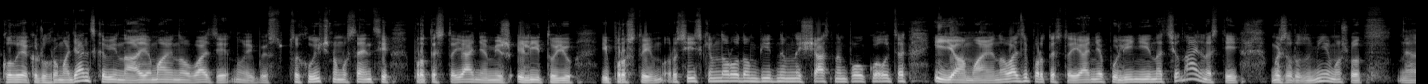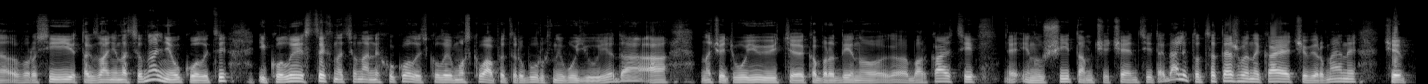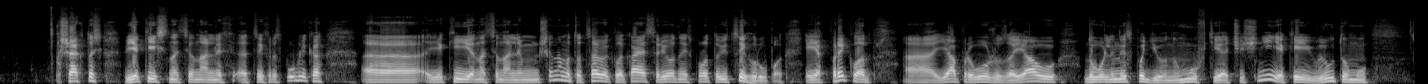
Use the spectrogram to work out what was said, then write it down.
Коли я кажу громадянська війна, я маю на увазі ну, якби в психологічному сенсі протистояння між елітою і простим російським народом, бідним, нещасним по околицях. І я маю на увазі протистояння по лінії національностей. Ми ж розуміємо, що е, в Росії так звані національні околиці, і коли з цих національних околиць, коли Москва, Петербург не воює, да, а значить воюють е, кабардино баркальці, е, інуші, там чеченці і так далі, то це теж виникає чи вірмени, чи ще хтось в якихось національних е, цих республіках, е, які є національними меншинами, то це викликає серйозний спротив і цих групах. І як приклад, е, я привожу заяву доволі несподівану муфтія Чечні, який в лютому.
